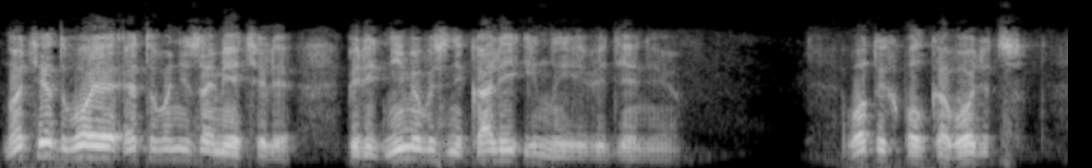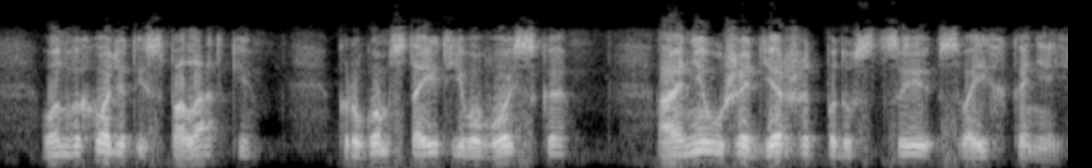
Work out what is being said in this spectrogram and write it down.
Но те двое этого не заметили, перед ними возникали иные видения. Вот их полководец, он выходит из палатки, кругом стоит его войско, а они уже держат под узцы своих коней.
